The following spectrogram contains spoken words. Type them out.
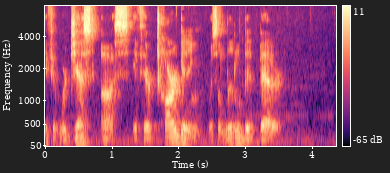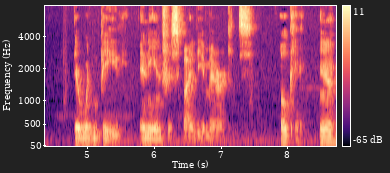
If it were just us, if their targeting was a little bit better, there wouldn't be any interest by the Americans." Okay, yeah.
